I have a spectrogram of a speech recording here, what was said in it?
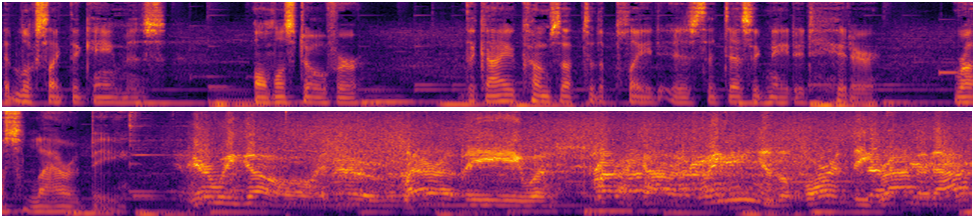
It looks like the game is almost over. The guy who comes up to the plate is the designated hitter, Russ Laribee. Here we go. Laribee was struck out swinging in the fourth. He grounded out.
